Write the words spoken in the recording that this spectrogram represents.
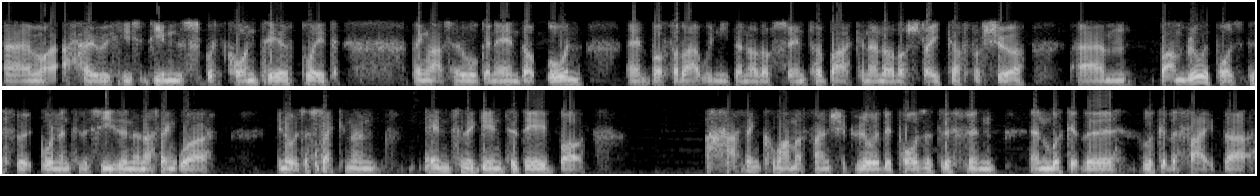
um, how his teams with Conte have played. I think that's how we're going to end up going. Um, but for that, we need another centre back and another striker for sure. Um, but I'm really positive going into the season, and I think we're, you know, it's a sickening end to the game today, but I think Kilmarnock fans should really be positive and, and look at the look at the fact that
